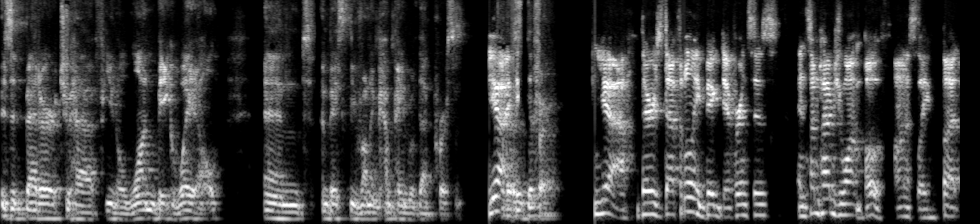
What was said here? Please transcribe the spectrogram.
is it better to have you know one big whale and and basically run a campaign with that person. Yeah, I think differ. Yeah, there's definitely big differences, and sometimes you want both, honestly. But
